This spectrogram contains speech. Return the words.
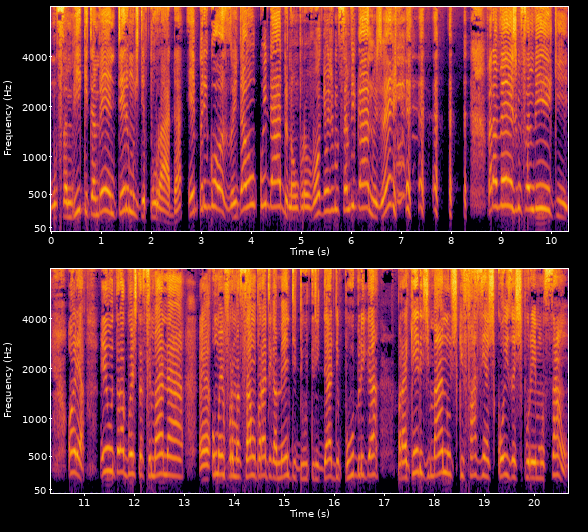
Moçambique também, em termos de purada, é perigoso. Então, cuidado, não provoquem os moçambicanos, hein? Parabéns, Moçambique! Olha, eu trago esta semana eh, uma informação praticamente de utilidade pública para aqueles manos que fazem as coisas por emoção,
